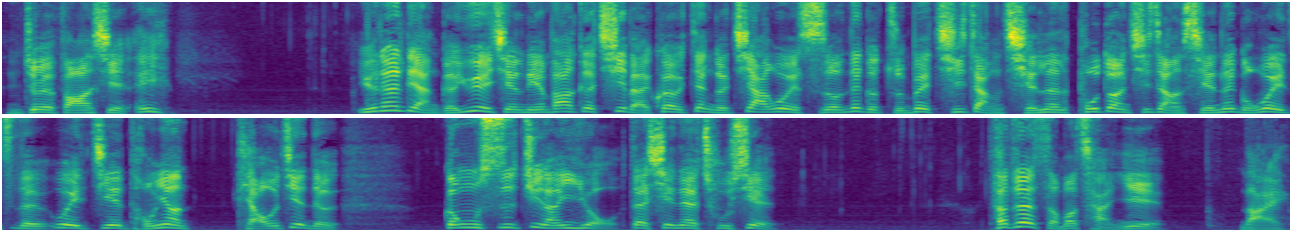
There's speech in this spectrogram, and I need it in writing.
你就会发现，哎，原来两个月前联发科七百块这个价位时候，那个准备起涨前的波段起涨前那个位置的位阶，同样条件的公司，居然有在现在出现。它在什么产业？来，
